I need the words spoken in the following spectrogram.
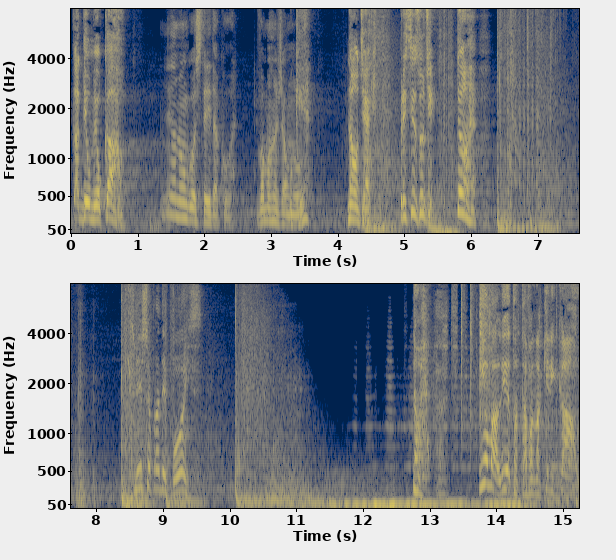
Cadê o meu carro? Eu não gostei da cor. Vamos arranjar um O novo. quê? Não, Jack. Preciso de. Deixa pra depois. Minha maleta tava naquele carro.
